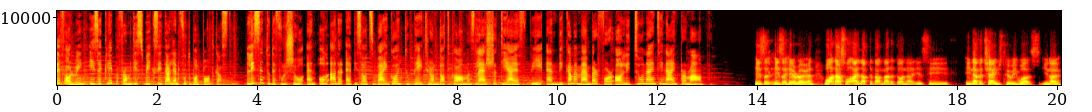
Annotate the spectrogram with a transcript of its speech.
The following is a clip from this week's Italian football podcast. Listen to the full show and all other episodes by going to patreon.com slash TIFP and become a member for only $2.99 per month. He's a he's a hero, and what that's what I loved about Maradona is he he never changed who he was. You know,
